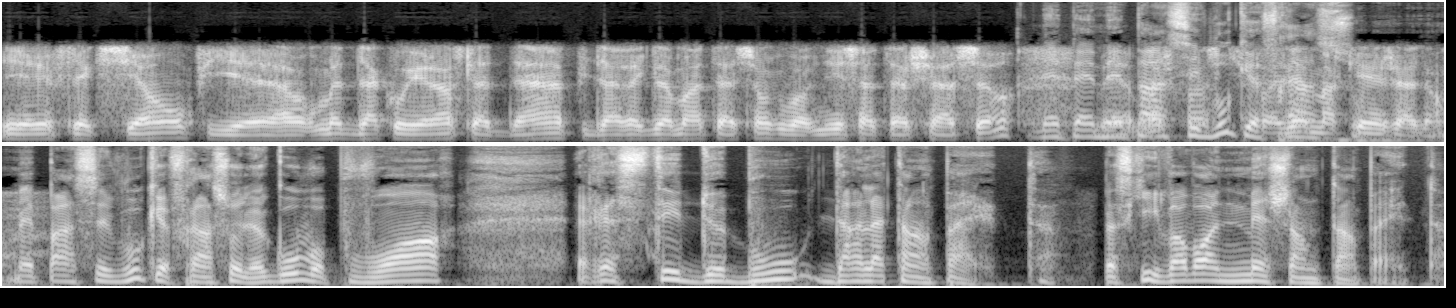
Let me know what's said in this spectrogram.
les réflexions, puis euh, remettre de la cohérence là-dedans, puis de la réglementation qui va venir s'attacher à ça. Mais, mais, pensez-vous que François, mais pensez-vous que François Legault va pouvoir rester debout dans la tempête? Parce qu'il va y avoir une méchante tempête.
